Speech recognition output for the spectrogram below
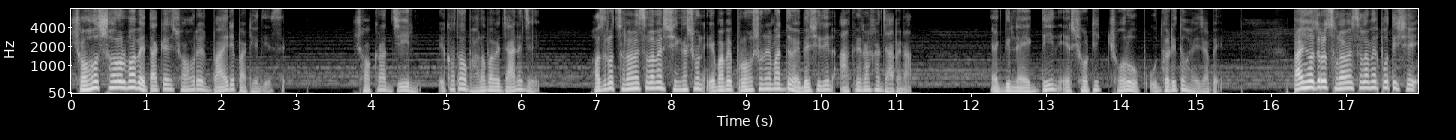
সহজ সরলভাবে তাকে শহরের বাইরে পাঠিয়ে দিয়েছে। শকরাত জিন একথাও ভালোভাবে জানে যে হজরত সাল্লাহ সাল্লামের সিংহাসন এভাবে প্রহসনের মাধ্যমে বেশি দিন আঁকড়ে রাখা যাবে না। একদিন না একদিন এর সঠিক স্বরূপ উদ্ঘাটিত হয়ে যাবে। তাই হজরত সাল্লাহ সাল্লামের প্রতি সে এক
